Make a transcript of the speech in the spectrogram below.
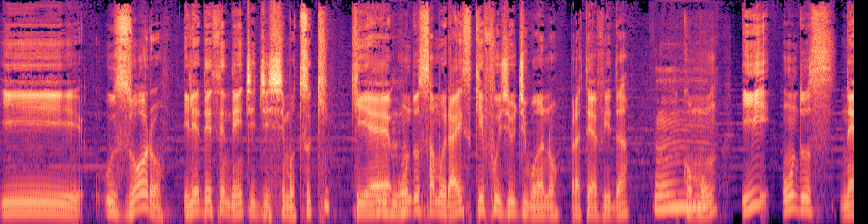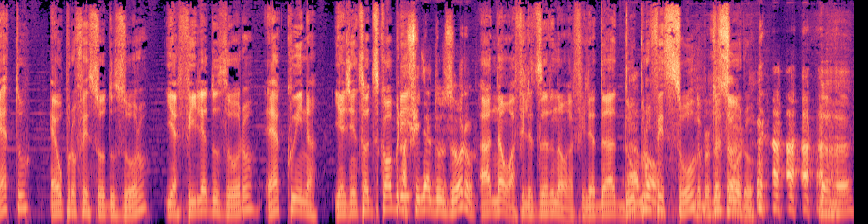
E o Zoro, ele é descendente de Shimotsuki, que é um dos samurais que fugiu de Wano pra ter a vida Hum, comum. E um dos netos é o professor do Zoro. E a filha do Zoro é a Kuina. E a gente só descobre. A filha do Zoro? Ah, não, a filha do Zoro não. A filha da- do, Ah, professor Do do, professor. Zoro. Aham.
